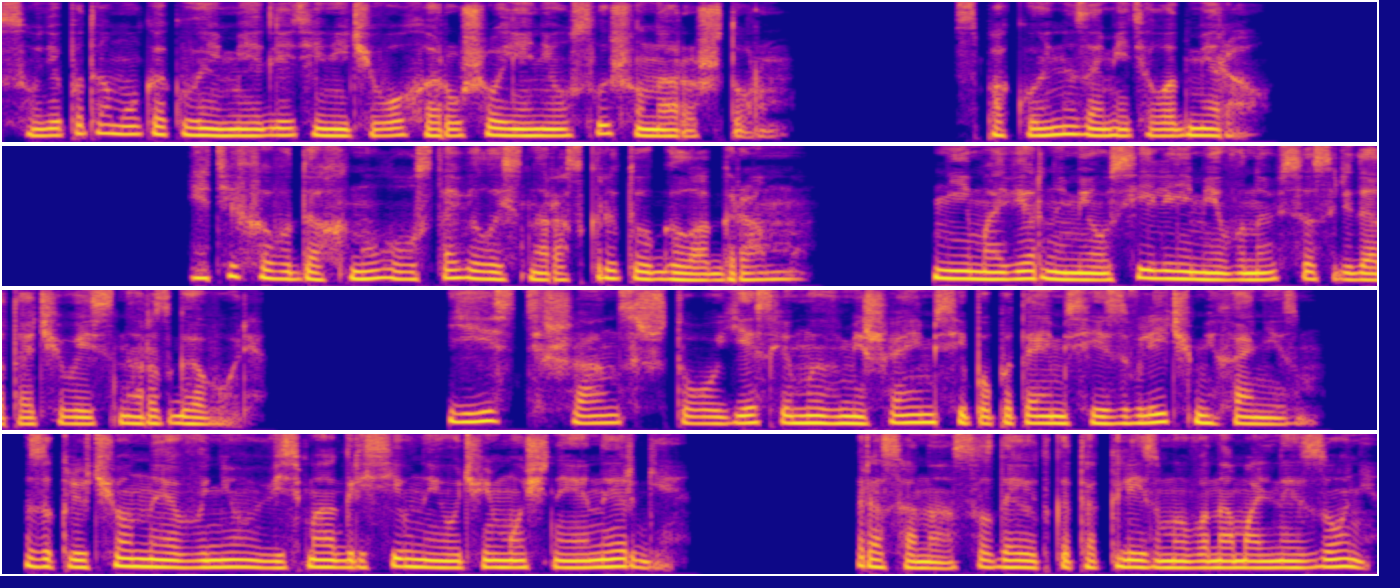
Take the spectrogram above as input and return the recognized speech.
Судя по тому, как вы медлите, ничего хорошего я не услышу, Нара Шторм. Спокойно заметил адмирал. Я тихо вдохнула, уставилась на раскрытую голограмму, неимоверными усилиями вновь сосредотачиваясь на разговоре. Есть шанс, что если мы вмешаемся и попытаемся извлечь механизм, заключенная в нем весьма агрессивная и очень мощная энергия, раз она создает катаклизмы в аномальной зоне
